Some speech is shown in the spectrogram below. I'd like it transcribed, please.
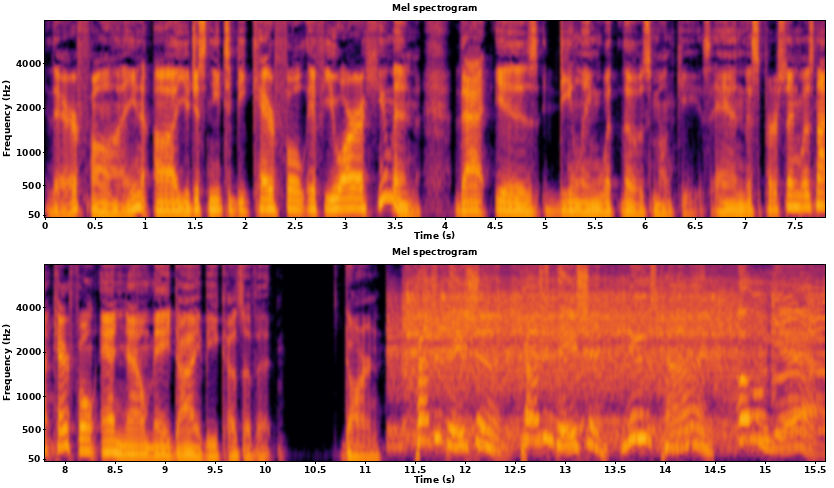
They're fine. Uh, you just need to be careful if you are a human that is dealing with those monkeys. And this person was not careful and now may die because of it. Darn. Conservation! Conservation! News time! Oh yeah!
